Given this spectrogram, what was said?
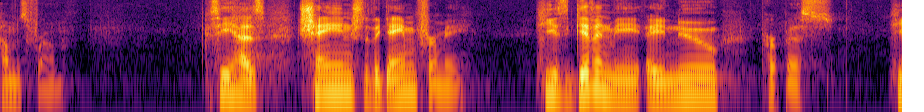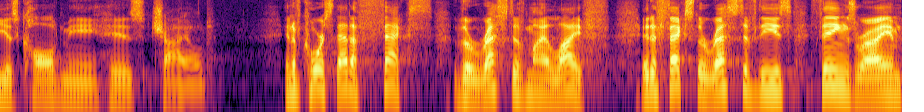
comes from. Because He has changed the game for me, He's given me a new He has called me His child. And of course, that affects the rest of my life. It affects the rest of these things where I am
